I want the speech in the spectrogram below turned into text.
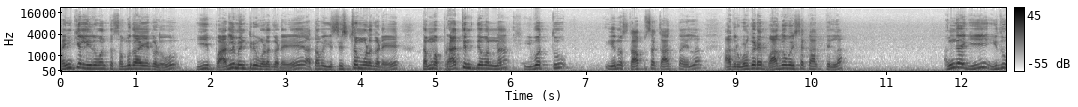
ಸಂಖ್ಯೆಯಲ್ಲಿರುವಂಥ ಸಮುದಾಯಗಳು ಈ ಪಾರ್ಲಿಮೆಂಟ್ರಿ ಒಳಗಡೆ ಅಥವಾ ಈ ಸಿಸ್ಟಮ್ ಒಳಗಡೆ ತಮ್ಮ ಪ್ರಾತಿನಿಧ್ಯವನ್ನು ಇವತ್ತು ಏನು ಸ್ಥಾಪಿಸೋಕ್ಕಾಗ್ತಾ ಇಲ್ಲ, ಅದರ ಒಳಗಡೆ ಭಾಗವಹಿಸೋಕ್ಕಾಗ್ತಿಲ್ಲ. ಹಂಗಾಗಿ ಇದು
